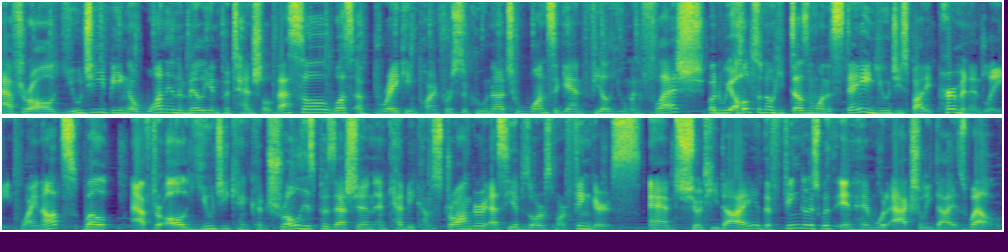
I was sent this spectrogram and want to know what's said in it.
After all, Yuji being a 1 in a million potential vessel was a breaking point for Sukuna to once again feel human flesh, but we also know he doesn't want to stay in Yuji's body permanently. Why not? Well, after all, Yuji can control his possession and can become stronger as he absorbs more fingers. And should he die, the fingers within him would actually die as well.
